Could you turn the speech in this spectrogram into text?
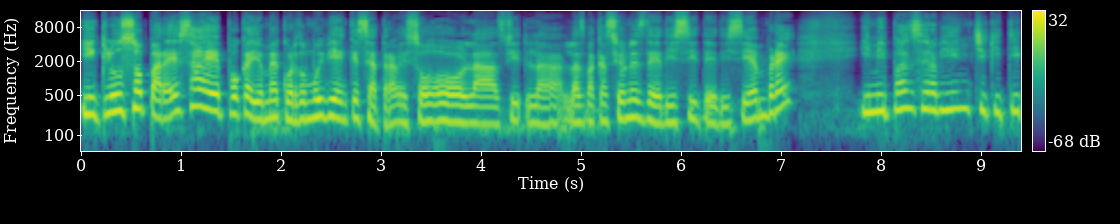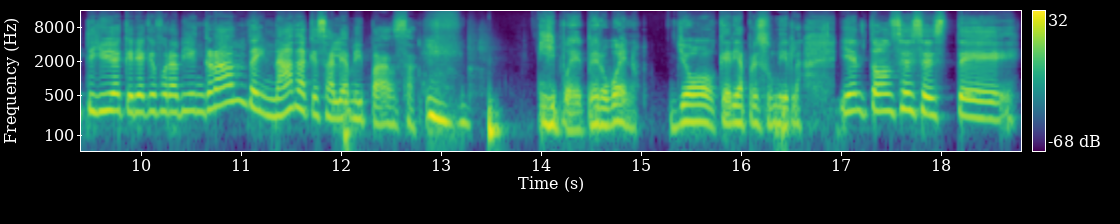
incluso para esa época, yo me acuerdo muy bien que se atravesó las, la- las vacaciones de, de diciembre y mi panza era bien chiquitita y yo ya quería que fuera bien grande y nada que salía mi panza. Y pues, pero bueno, yo quería presumirla. Y entonces, este,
